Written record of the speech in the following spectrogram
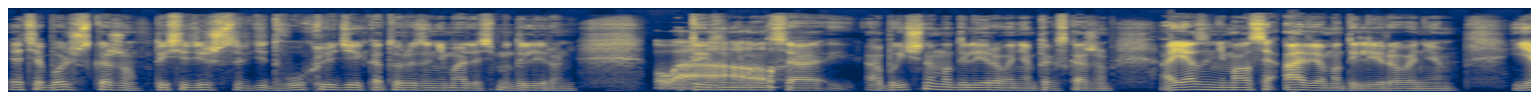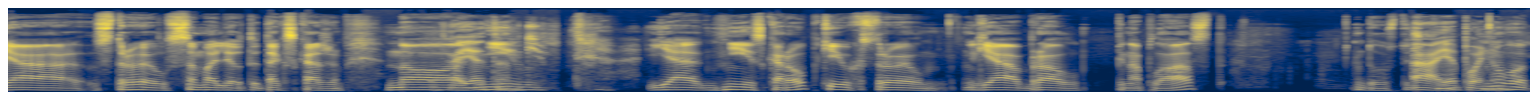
Я тебе больше скажу. Ты сидишь среди двух людей, которые занимались моделированием. Вау. Ты занимался обычным моделированием, так скажем, а я занимался авиамоделированием. Я строил самолеты, так скажем. Но а я не... танки. Я не из коробки их строил. Я брал пенопласт, досточку. А, я понял. Ну вот,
